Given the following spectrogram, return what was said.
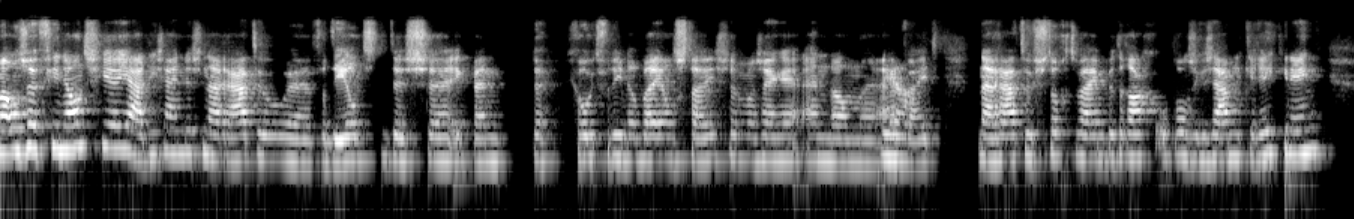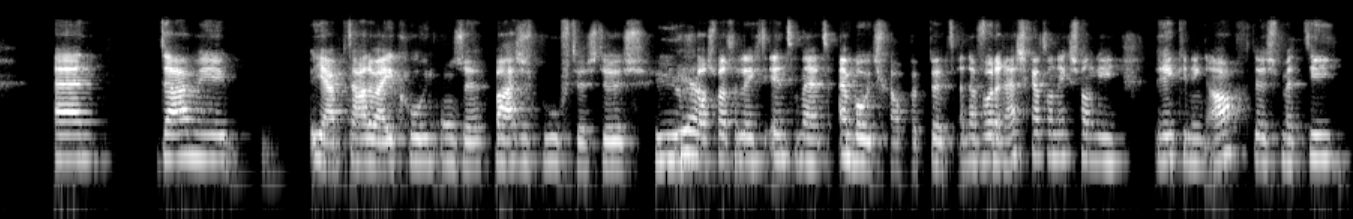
Maar onze financiën, ja, die zijn dus naar Rato uh, verdeeld. Dus uh, ik ben de grootverdiener bij ons thuis, zullen we maar zeggen. En dan uh, Ja. kwijt. Naar Rato storten wij een bedrag op onze gezamenlijke rekening. En daarmee ja, betalen wij gewoon onze basisbehoeftes. Dus huur, Ja. gas, internet en boodschappen. Punt. En dan voor de rest gaat er niks van die rekening af. Dus met die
